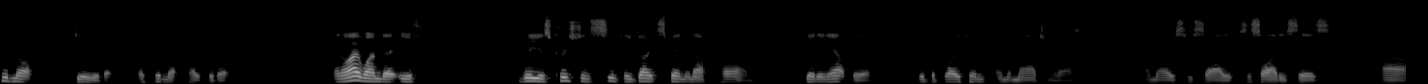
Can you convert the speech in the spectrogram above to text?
could not deal with it. They could not cope with it. And I wonder if we as Christians simply don't spend enough time getting out there with the broken and the marginalized. and those who society, says are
